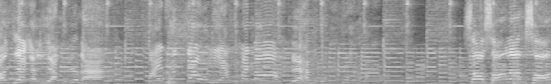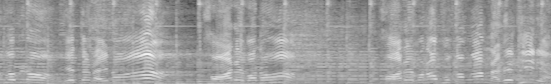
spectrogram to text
อ้แต่แต่สองเที่ยกันเลี้ยงอยู่ล่ะหมายถึงเจ้าเหลียงมันเนาะเนี่ยเศร้าสองแรงสองครับพี่น้องเฮ็ดจังไหนเนาะขอได้บ่เนาะขอได้บ่เนาะผู้กำกับไหนเวทีเนี่ย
